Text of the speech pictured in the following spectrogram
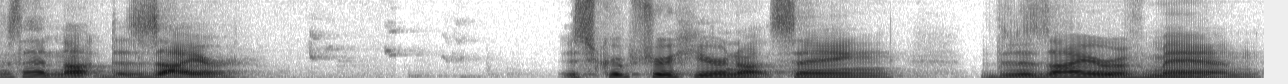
is that not desire? Is Scripture here not saying the desire of man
